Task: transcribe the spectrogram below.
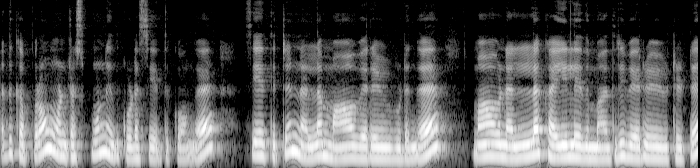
அதுக்கப்புறம் ஒன்றரை ஸ்பூன் இது கூட சேர்த்துக்கோங்க. சேர்த்துட்டு நல்லா மாவு விரவி விடுங்க. மாவு நல்லா கையில் இது மாதிரி விரவி விட்டுட்டு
